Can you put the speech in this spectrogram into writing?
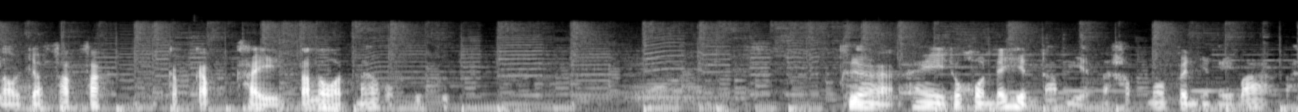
เราจะฟักฟักกับกับไข่ตลอดนะครับผมพึบพึบเพื่อให้ทุกคนได้เห็นตามเหตุนะครับว่าเป็นยังไงบ้างนะ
